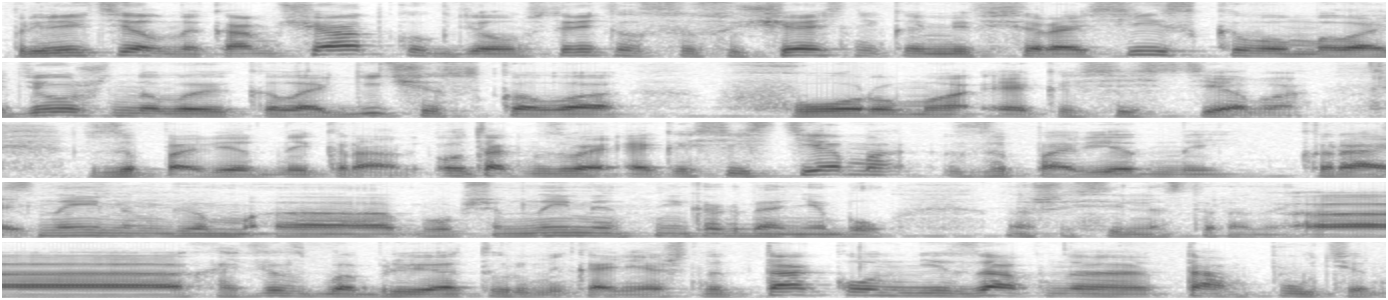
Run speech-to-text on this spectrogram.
Прилетел на Камчатку, где он встретился с участниками Всероссийского молодежного экологического форума «Экосистема. Заповедный край». Вот так называю «Экосистема. Заповедный край». С неймингом, э, в общем, нейминг никогда не был нашей сильной стороной. А, хотелось бы аббревиатурами, конечно. Так он внезапно, там Путин,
